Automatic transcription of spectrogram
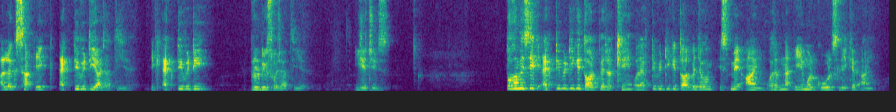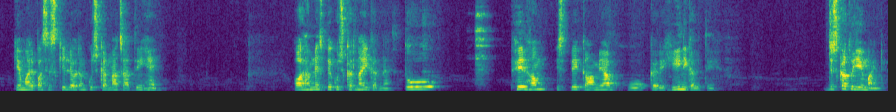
अलग सा एक एक्टिविटी आ जाती है। एक एक्टिविटी प्रोड्यूस हो जाती है ये चीज़। तो हम इसे एक एक्टिविटी के तौर पे रखें और एक्टिविटी के तौर पे जब हम इसमें आएँ और अपना एम और गोल्स लेकर आएँ कि हमारे पास स्किल है और हम कुछ करना चाहते हैं और हमने इस पर कुछ करना ही करना है तो फिर हम इस पर कामयाब होकर ही निकलते हैं। जिसका तो ये माइंड है।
